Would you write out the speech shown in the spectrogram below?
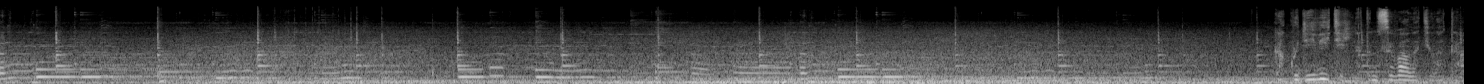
Как удивительно танцевала Тилатама.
